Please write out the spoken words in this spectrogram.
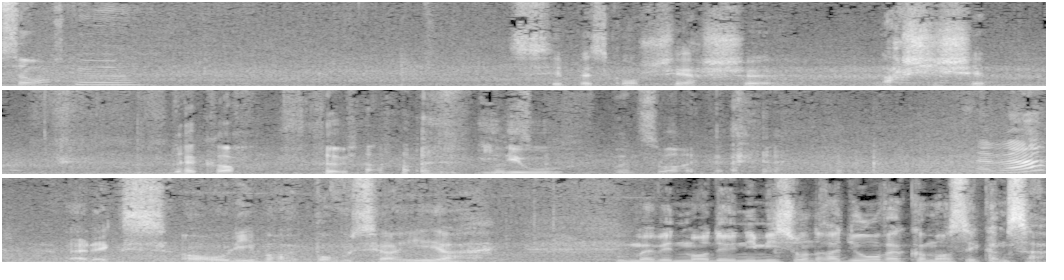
savoir ce que. C'est parce qu'on cherche euh, Archichep. D'accord, très bien. Il est où Bonne soirée. Ça va? Alex, en roue libre pour vous servir. Vous m'avez demandé une émission de radio, on va commencer comme ça.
